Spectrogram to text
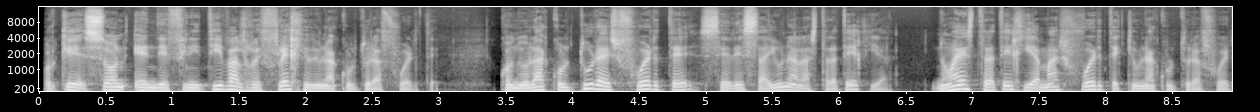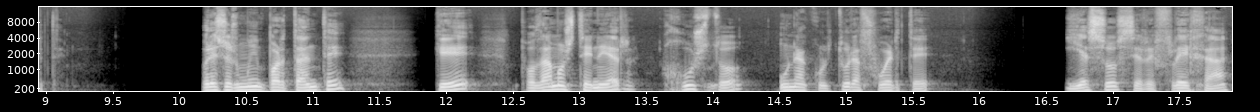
porque son en definitiva el reflejo de una cultura fuerte. Cuando la cultura es fuerte, se desayuna la estrategia. No hay estrategia más fuerte que una cultura fuerte. Por eso es muy importante que podamos tener justo una cultura fuerte y eso se refleja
